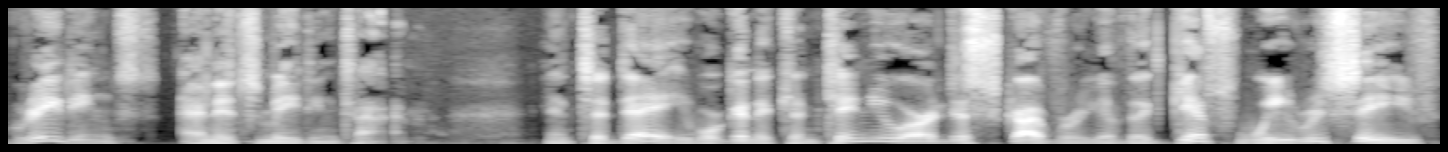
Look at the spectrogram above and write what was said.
Greetings, and it's meeting time. And today we're going to continue our discovery of the gifts we receive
